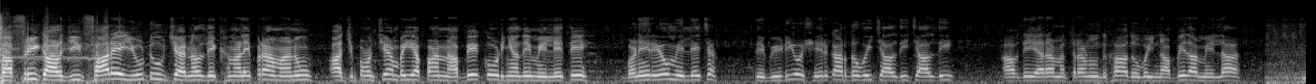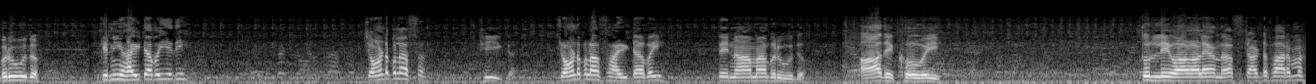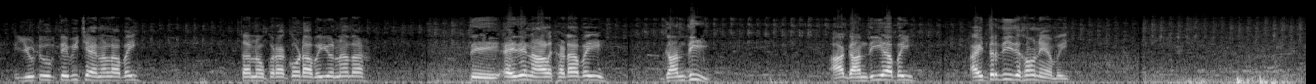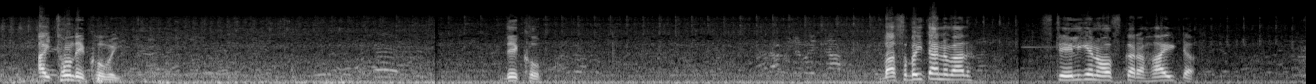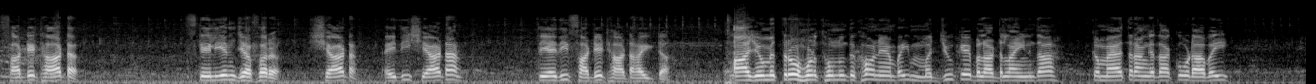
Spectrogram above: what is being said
ਸਤਿ ਸ੍ਰੀ ਅਕਾਲ ਜੀ, ਸਾਰੇ YouTube channel ਦੇਖਣ ਵਾਲੇ ਭਰਾਵਾਂ ਨੂੰ। ਅੱਜ ਪਹੁੰਚੇ ਹਾਂ ਬਈ ਆਪਾਂ ਨਾਬੇ ਘੋੜੀਆਂ ਦੇ ਮੇਲੇ ਤੇ। ਬਣੇ ਰਹੋ ਮੇਲੇ 'ਚ ਤੇ ਵੀਡੀਓ ਸ਼ੇਅਰ ਕਰ ਦਿਓ ਬਈ ਚੱਲਦੀ ਚੱਲਦੀ। ਆਪਦੇ ਯਾਰਾਂ ਮਿੱਤਰਾਂ ਨੂੰ ਦਿਖਾ ਦਿਓ ਬਈ ਨਾਬੇ ਦਾ ਮੇਲਾ। ਬਰੂਦ, ਕਿੰਨੀ ਹਾਈਟ ਆ ਬਈ ਇਹਦੀ? 64 ਪਲੱਸ ਠੀਕ ਆ। 64 ਪਲੱਸ ਹਾਈਟ ਆ ਬਈ। ਤੇ ਨਾਮ ਆ ਬਰੂਦ। ਆਹ ਦੇਖੋ ਬਈ। ਤੁੱਲੇਵਾਲ ਵਾਲਿਆਂ ਦਾ ਸਟੱਡ ਫਾਰਮ। YouTube ਤੇ ਵੀ ਚੈਨਲ ਆ ਬਈ। ਤਾਂ ਨੌਕਰਾ ਘੋੜਾ ਬਈ ਉਹਨਾਂ ਦਾ। ਤੇ ਇਹਦੇ ਨਾਲ ਖੜਾ ਬਈ ਗਾਂਧੀ। ਆ ਗਾਂਧੀ ਆ ਬਈ। ਇੱਧਰ ਦੀ ਦਿਖਾਉਨੇ ਆ ਬਈ। ਇੱਥੋਂ ਦੇਖੋ ਬਈ। ਦੇਖੋ। ਬਸ ਬਈ ਧੰਨਵਾਦ। ਆਸਟ੍ਰੇਲੀਅਨ ਆਫਕਰ ਹਾਈਟ 68 ਆਸਟ੍ਰੇਲੀਅਨ ਜਫਰ 66 ਇਹਦੀ 66 ਆ। ਤੇ ਇਹਦੀ 68 ਹਾਈਟ ਆ। ਆ ਜਾਓ ਮਿੱਤਰੋ, ਹੁਣ ਤੁਹਾਨੂੰ ਦਿਖਾਉਨੇ ਆ ਬਈ ਮੱਜੂਕੇ ਬਲੱਡ ਲਾਈਨ ਦਾ ਕਮੈਤ ਰੰਗ ਦਾ ਘੋੜਾ ਬਾਈ।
